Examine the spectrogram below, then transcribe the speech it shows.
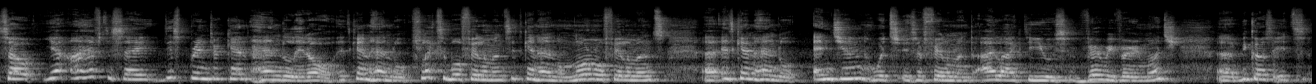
So yeah, I have to say this printer can handle it all. It can handle flexible filaments, it can handle normal filaments, uh, it can handle nGen, which is a filament I like to use very, very much. Uh, because it's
